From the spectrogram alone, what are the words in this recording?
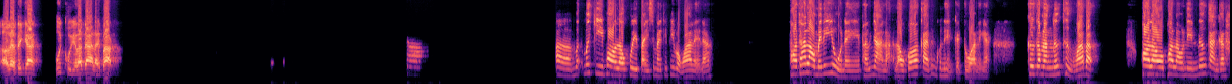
เอาเลยเป็นไงพูดคุยกันแล้วได้อะไรบ้าง เอ่อเมื่อเมื่อกี้พอเราคุยไปใช่ไหมที่พี่บอกว่าอะไรนะ พอถ้าเราไม่ได้อยู่ในพระวิญญาณละเราก็กลายเป็นคนเห็นแก่ตัวอะไรเงี้ย คือกำลังนึกถึงว่าแบบ พอเราพอเราเน้นเรื่องการกระท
